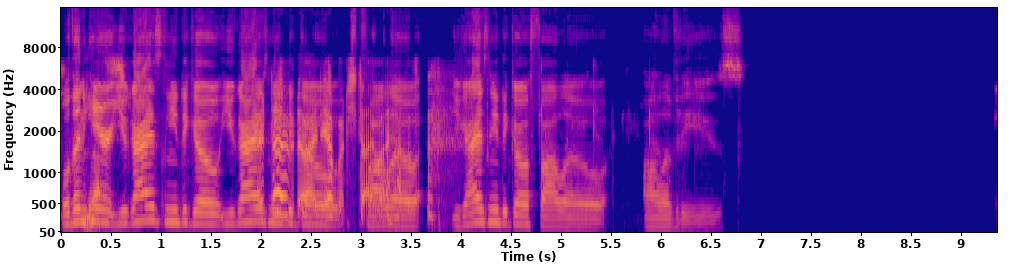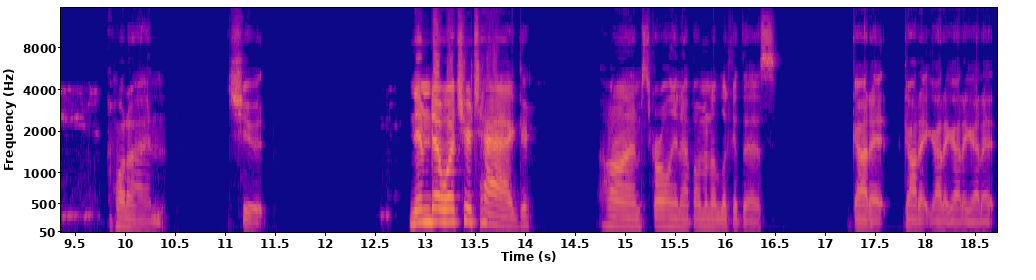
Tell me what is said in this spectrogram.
Well then here, you guys need to go you guys need to no go much time follow you guys need to go follow all of these. Hold on. Shoot. Nimda, what's your tag? Hold on, I'm scrolling up. I'm gonna look at this. Got it. Got it. Got it. Got it. Got it.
